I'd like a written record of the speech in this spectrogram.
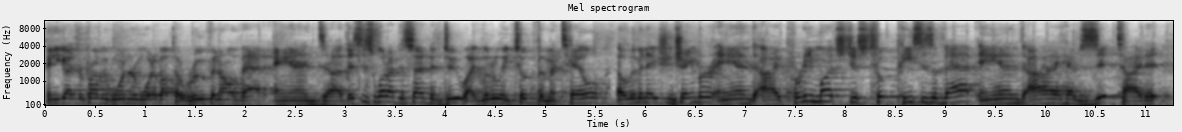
And you guys are probably wondering what about the roof and all that, and uh, this is what I decided to do. I literally took the Mattel Elimination Chamber, and I pretty much just took pieces of that, and I have zip tied it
